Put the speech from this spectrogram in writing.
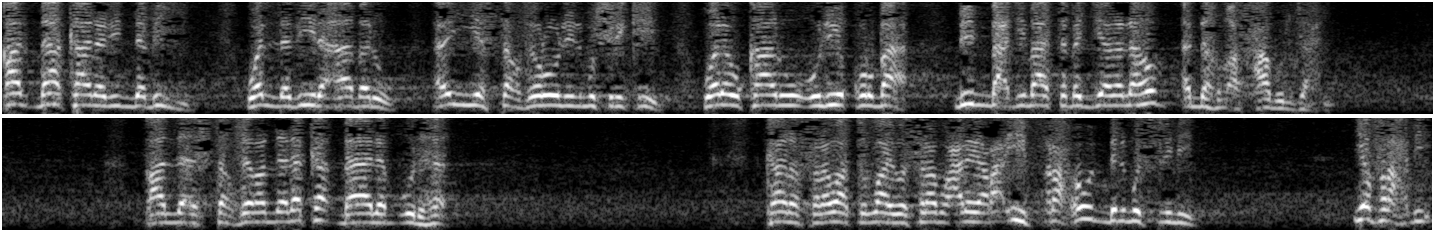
قال ما كان للنبي والذين آمنوا أن يستغفروا للمشركين ولو كانوا أولي قربى من بعد ما تبين لهم أنهم أصحاب الجحيم. قال لأستغفرن لك ما لم أنهى كان صلوات الله وسلامه عليه رئيف رحوم بالمسلمين. يفرح بي.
